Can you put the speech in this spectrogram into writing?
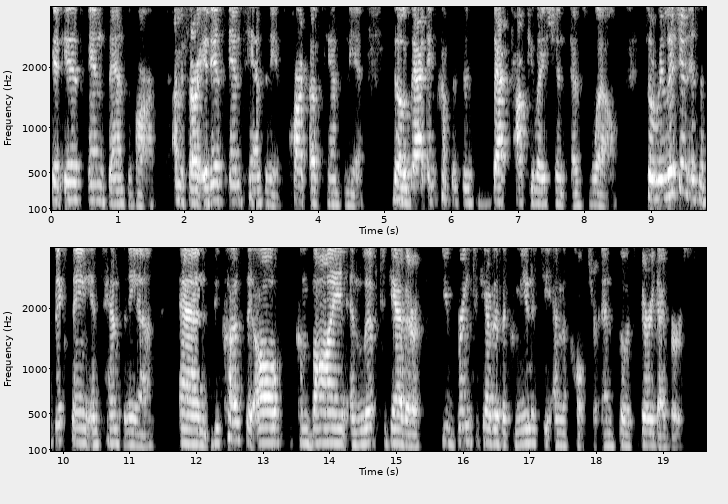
it is in Zanzibar. I'm sorry, it is in Tanzania. It's part of Tanzania. So that encompasses that population as well. So religion is a big thing in Tanzania. And because they all combine and live together, you bring together the community and the culture. And so it's very diverse.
